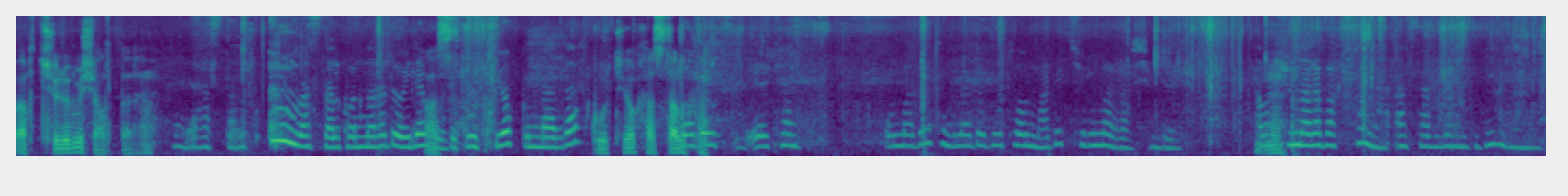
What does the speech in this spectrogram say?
Bak çürümüş altları. ha. Öyle hastalık. hastalık onlara da öyle vurdu. Hasta. Kurt yok bunlarda. Kurt yok, hastalık Bunlarda var. hiç erken olmadığı için bunlarda kurt olmadı. Çürüme var şimdi öyle. Ama şunlara baksana. Asabıcan bir gideyim de onlar.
